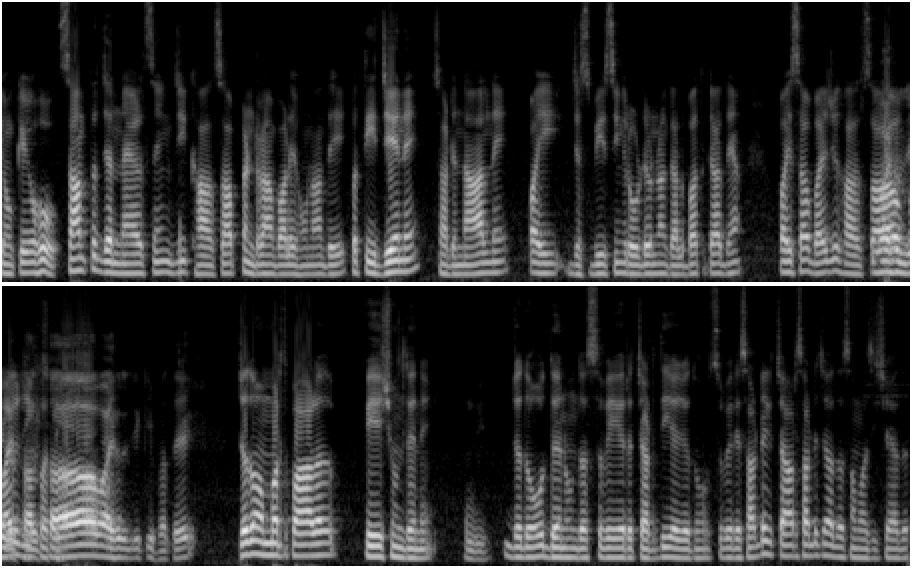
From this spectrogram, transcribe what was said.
ਕਿਉਂਕਿ ਉਹ ਸੰਤ ਜਰਨੈਲ ਸਿੰਘ ਜੀ ਖਾਲਸਾ ਭਿੰਡਰਾਂ ਵਾਲੇ ਹੋਣਾ ਦੇ ਭਤੀਜੇ ਨੇ, ਸਾਡੇ ਨਾਲ ਨੇ। ਭਾਈ ਜਸਬੀਰ ਸਿੰਘ ਰੋਡੇ, ਉਹਨਾਂ ਨਾਲ ਗੱਲਬਾਤ ਕਰਦੇ ਹਾਂ। ਭਾਈ ਸਾਹਿਬ ਵਾਹਿਗੁਰੂ ਜੀ ਖਾਲਸਾ ਵਾਹਿਗੁਰੂ ਜੀ ਖਾਲਸਾ ਵਾਹਿਗੁਰੂ ਜੀ ਕੀ ਫਤਿਹ। ਜਦੋਂ ਅਮਰਤਪਾਲ ਪੇਸ਼ ਹੁੰਦੇ ਨੇ ਹਾਂਜੀ। ਜਦੋਂ ਉਹ ਦਿਨ ਹੁੰਦਾ ਸਵੇਰ ਚੜ੍ਹਦੀ ਹੈ ਜਦੋਂ ਸਵੇਰੇ 4:30 4:30 ਦਾ ਸਮਾਂ ਸੀ ਸ਼ਾਇਦ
